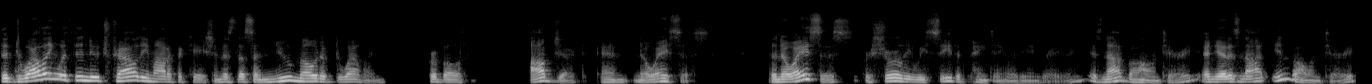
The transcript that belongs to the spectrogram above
The dwelling within neutrality modification is thus a new mode of dwelling for both object and noesis. The noesis, for surely we see the painting or the engraving, is not voluntary and yet is not involuntary,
